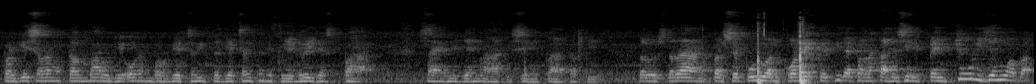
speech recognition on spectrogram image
pergi selama tahun baru dia orang baru dia cerita dia cerita dia punya gereja pak saya ini jemaat di sini pak tapi terus terang persepuluhan kolektif tidak pernah kasih sini pencuri semua pak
